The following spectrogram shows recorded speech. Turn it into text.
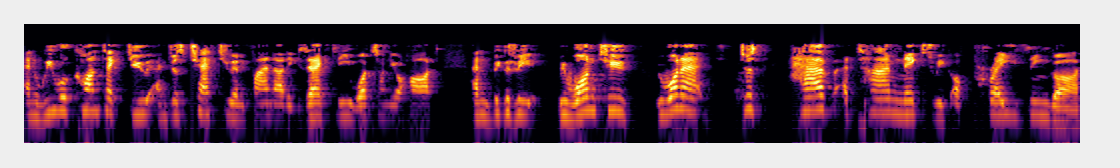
and we will contact you and just chat to you and find out exactly what's on your heart and because we, we want to, we want to just have a time next week of praising God.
